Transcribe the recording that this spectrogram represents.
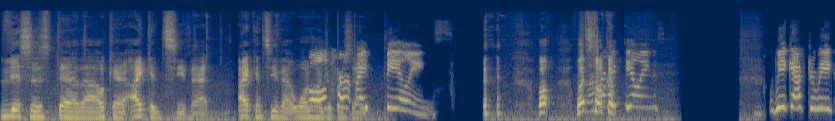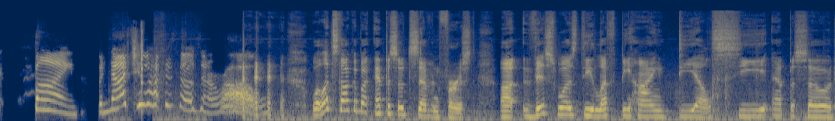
This is dead. that- okay. I can see that. I can see that one Both hurt my feelings. Well, let's talk. my Ab- feelings week after week. Fine. But not two episodes in a row. well, let's talk about episode 7 first. Uh, this was the Left Behind DLC episode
